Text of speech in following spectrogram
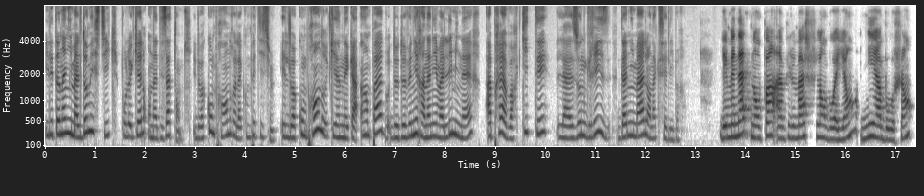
il est un animal domestique pour lequel on a des attentes. Il doit comprendre la compétition. Il doit comprendre qu'il n'est qu'à un pas de devenir un animal liminaire après avoir quitté la zone grise d'animal en accès libre. Les ménates n'ont pas un plumage flamboyant ni un beau chant,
